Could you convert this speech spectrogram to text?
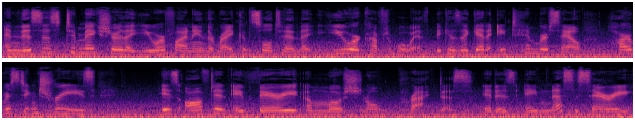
And this is to make sure that you are finding the right consultant that you are comfortable with. Because again, a timber sale, harvesting trees is often a very emotional practice. It is a necessary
